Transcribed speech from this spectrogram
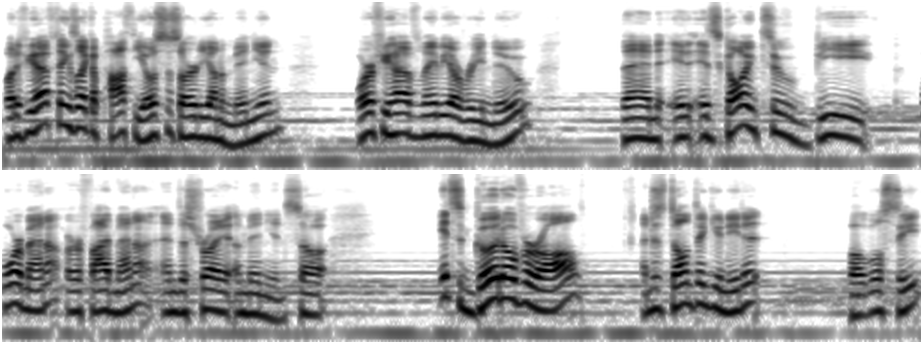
But if you have things like Apotheosis already on a minion, or if you have maybe a Renew, then it, it's going to be four mana or five mana and destroy a minion. So it's good overall. I just don't think you need it, but we'll see.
